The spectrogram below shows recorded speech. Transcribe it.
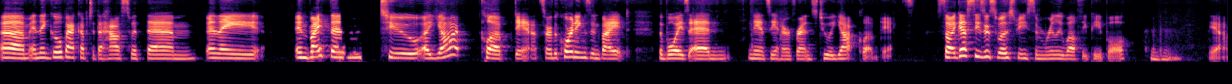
um, and they go back up to the house with them, and they invite them to a yacht club dance, or the Cornings invite the boys and Nancy and her friends to a yacht club dance. So I guess these are supposed to be some really wealthy people. Mm-hmm. Yeah.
